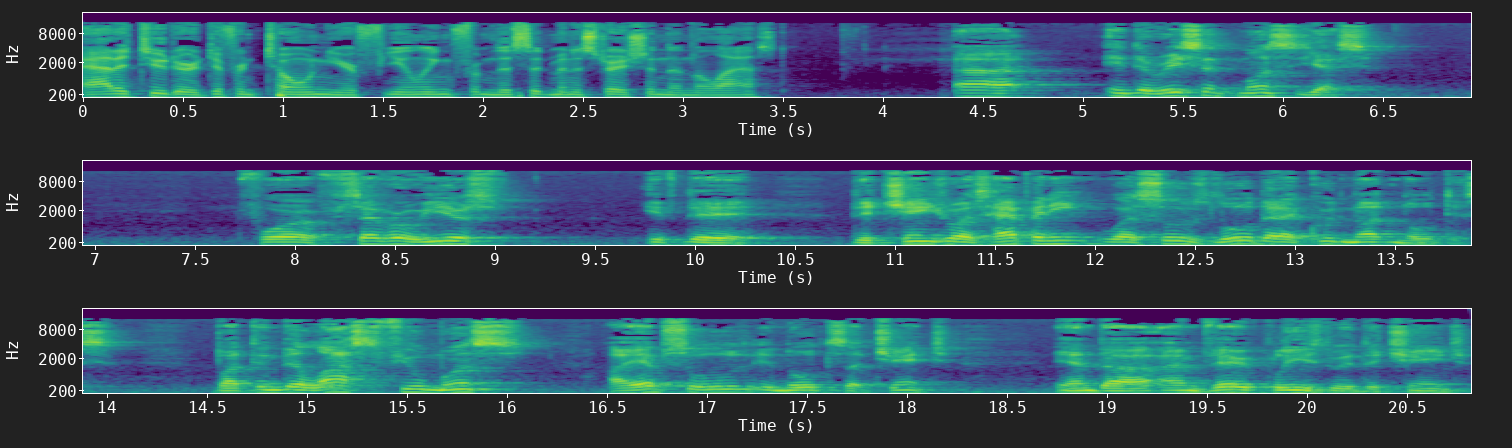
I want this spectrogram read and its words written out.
attitude or a different tone you're feeling from this administration than the last? Uh, in the recent months, yes. For several years, if the the change was happening, was so slow that I could not notice. But in the last few months, I absolutely noticed a change, and uh, I'm very pleased with the change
